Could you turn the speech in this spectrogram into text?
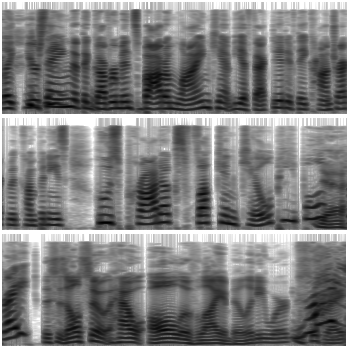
Like, you're saying that the government's bottom line can't be affected if they contract with companies whose products fucking kill people, Yeah. right? This is also how all of liability works. Right.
